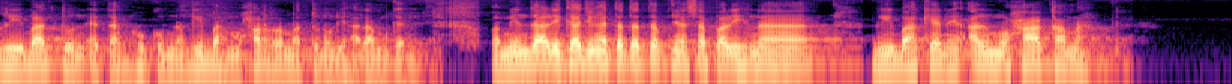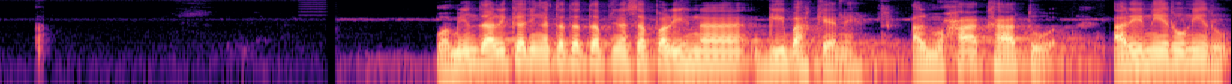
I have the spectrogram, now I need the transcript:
ghibatun eta hukumna nagibah muharramatun diharamkeun. Wa min dalika jeung eta tetepnya sapalihna ghibah keneh al muhakamah wa min dalika jeung eta tetepnya sapalihna ghibah keneh al muhakatu ari niru-niru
